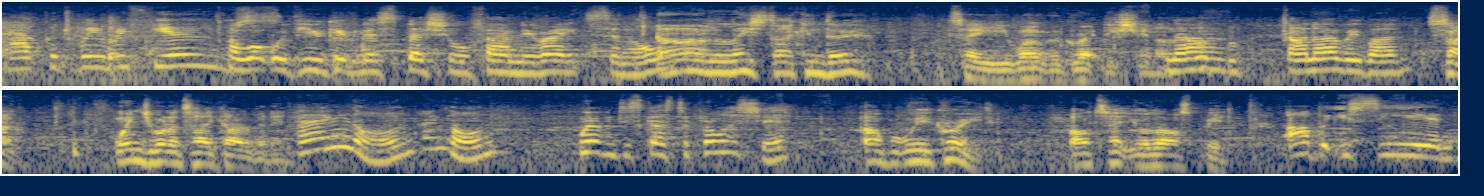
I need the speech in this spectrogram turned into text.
how could we refuse? Oh, what with you giving us special family rates and all? Oh, the least I can do. I tell you, you won't regret this, you know. No, I know we won't. So, when do you want to take over then? Hang on, hang on. We haven't discussed a price yet. Oh, but we agreed. I'll take your last bid. Oh, but you see, Ian,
